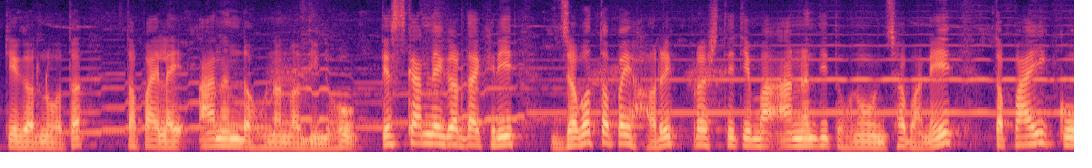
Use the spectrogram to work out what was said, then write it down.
के गर्नु हो त तपाईँलाई आनन्द हुन नदिनु हो। त्यस कारणले गर्दाखेरि जब तपाईँ हरेक परिस्थितिमा आनन्दित हुनुहुन्छ भने तपाईँको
